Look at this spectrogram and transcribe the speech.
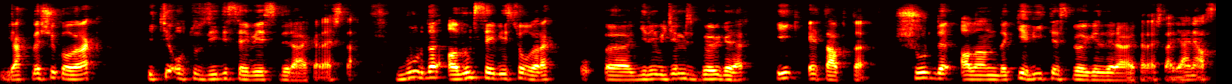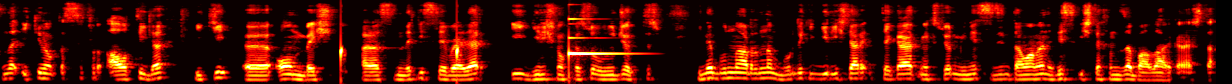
yaklaşık olarak 2.37 seviyesidir arkadaşlar. Burada alım seviyesi olarak e, girebileceğimiz bölgeler ilk etapta şurada alandaki retest bölgeleri arkadaşlar. Yani aslında 2.06 ile 2.15 arasındaki seviyeler iyi giriş noktası olacaktır. Yine bunun ardından buradaki girişler tekrar etmek istiyorum. Yine sizin tamamen risk iştahınıza bağlı arkadaşlar.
